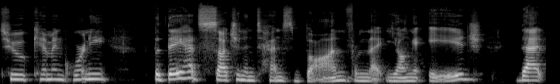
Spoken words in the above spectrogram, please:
to Kim and Kourtney, But they had such an intense bond from that young age that,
